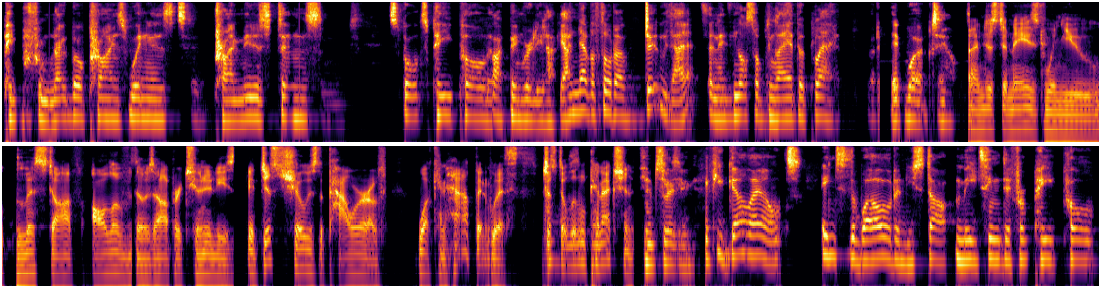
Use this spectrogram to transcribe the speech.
people from Nobel Prize winners to prime ministers and sports people. I've been really lucky. I never thought I'd do that, and it's not something I ever planned. But it worked out. I'm just amazed when you list off all of those opportunities. It just shows the power of what can happen with just a little connection. Absolutely. If you go out into the world and you start meeting different people,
